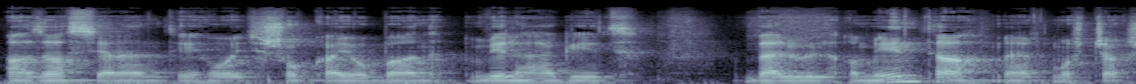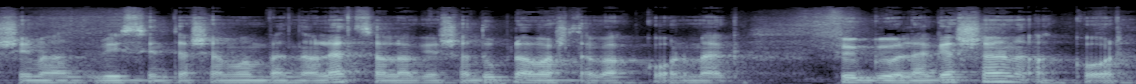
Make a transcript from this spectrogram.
az azt jelenti, hogy sokkal jobban világít belül a minta, mert most csak simán vízszintesen van benne a letszalag, és a dupla vastag akkor meg függőlegesen, akkor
